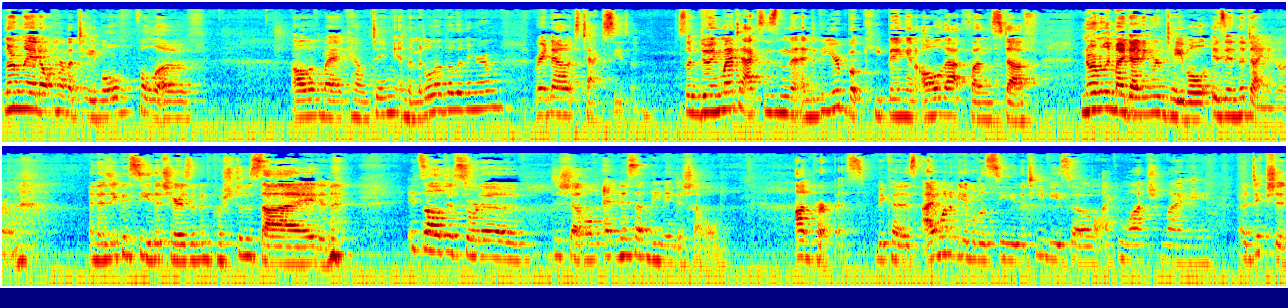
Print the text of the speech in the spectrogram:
Normally I don't have a table full of all of my accounting in the middle of the living room. Right now it's tax season. So I'm doing my taxes in the end of the year bookkeeping and all that fun stuff. Normally my dining room table is in the dining room. And as you can see, the chairs have been pushed to the side and it's all just sort of disheveled. And this I'm leaving disheveled on purpose because I want to be able to see the TV so I can watch my addiction,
